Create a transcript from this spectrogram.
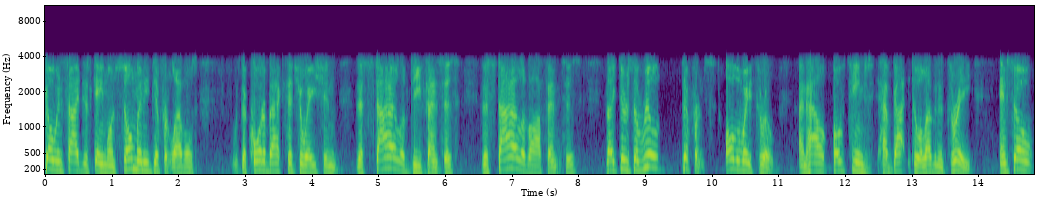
go inside this game on so many different levels. With the quarterback situation, the style of defenses, the style of offenses. Like, there's a real difference all the way through, and how both teams have gotten to 11 and three, and so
